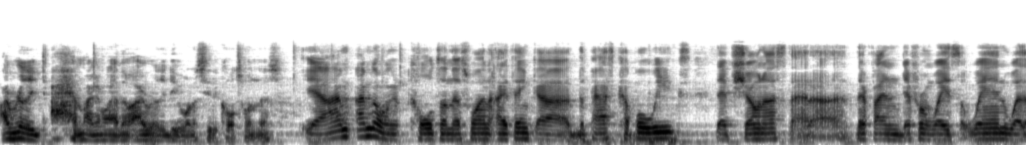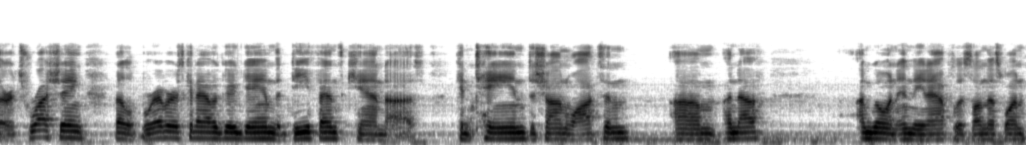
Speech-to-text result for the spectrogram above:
I really, I'm not gonna lie though. I really do want to see the Colts win this. Yeah, I'm, I'm going Colts on this one. I think uh, the past couple weeks they've shown us that uh, they're finding different ways to win. Whether it's rushing, Philip Rivers can have a good game. The defense can uh, contain Deshaun Watson um, enough. I'm going Indianapolis on this one.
